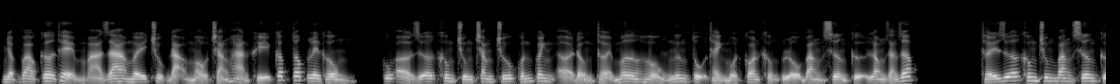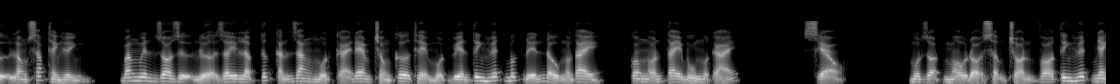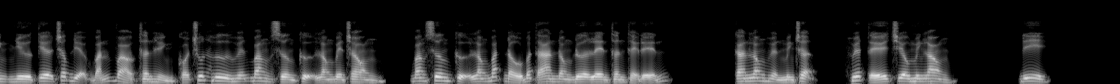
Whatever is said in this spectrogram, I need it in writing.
Nhập vào cơ thể mà ra mấy chục đạo màu trắng hàn khí cấp tốc lên không, cũng ở giữa không trung chăm chú quấn quanh ở đồng thời mơ hồ ngưng tụ thành một con khổng lồ băng xương cự long dáng dấp. Thấy giữa không trung băng xương cự long sắp thành hình, băng nguyên do dự nửa giây lập tức cắn răng một cái đem trong cơ thể một viên tinh huyết bước đến đầu ngón tay, con ngón tay búng một cái. Xèo. Một giọt màu đỏ sậm tròn vo tinh huyết nhanh như tia chớp địa bắn vào thân hình có chút hư huyễn băng xương cự long bên trong, băng xương cự long bắt đầu bất an đong đưa lên thân thể đến. Can Long Huyền Minh trận, huyết tế chiêu minh long. Đi.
